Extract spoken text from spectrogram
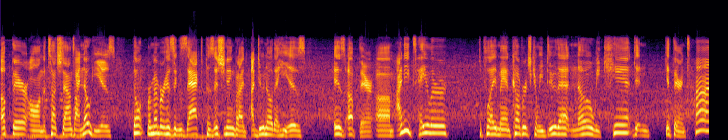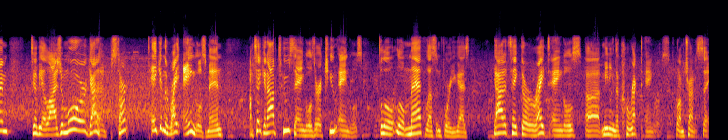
up there on the touchdowns. I know he is. Don't remember his exact positioning, but I, I do know that he is is up there. Um, I need Taylor to play man coverage. Can we do that? No, we can't. Didn't get there in time. It's gonna be Elijah Moore. Gotta start taking the right angles, man. I'm taking obtuse angles or acute angles. It's a little little math lesson for you guys. Got to take the right angles, uh, meaning the correct angles. That's what I'm trying to say.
